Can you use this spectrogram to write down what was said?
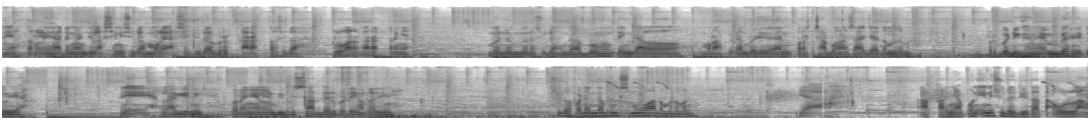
Ini ya terlihat dengan jelas ini sudah mulai asik sudah berkarakter sudah keluar karakternya. Benar-benar sudah gabung tinggal merapikan bandingan percabangan saja teman-teman. Perbandingan ember itu ya. Nih lagi nih ukurannya lebih besar daripada yang tadi nih. Sudah pada gabung semua teman-teman ya akarnya pun ini sudah ditata ulang.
